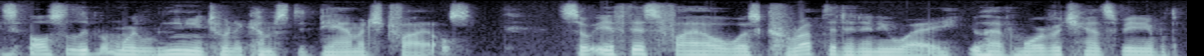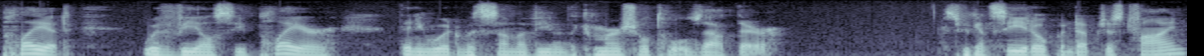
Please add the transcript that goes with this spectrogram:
is also a little bit more lenient when it comes to damaged files. So if this file was corrupted in any way, you'll have more of a chance of being able to play it with VLC Player than you would with some of even the commercial tools out there. So we can see it opened up just fine,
